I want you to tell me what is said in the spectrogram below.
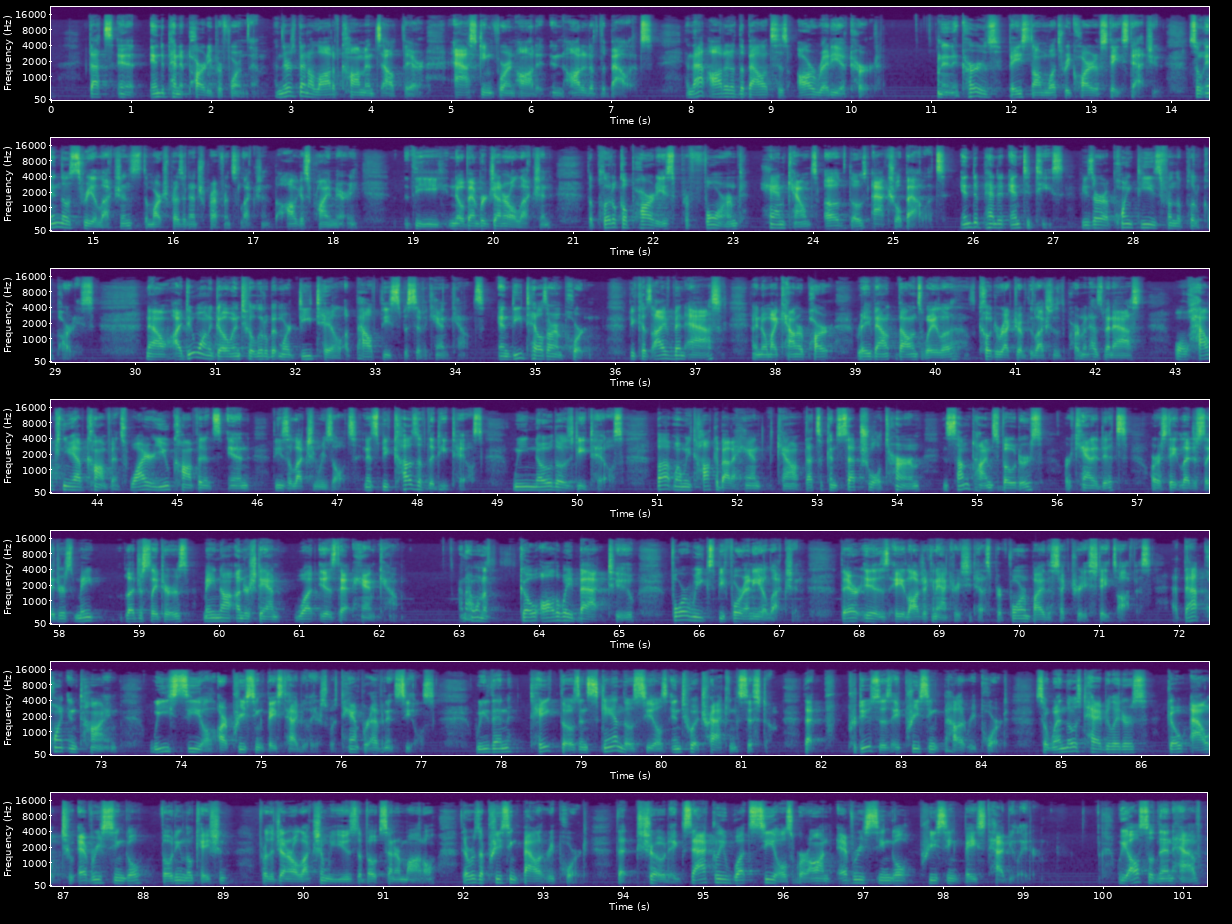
that's an independent party performed them. And there's been a lot of comments out there asking for an audit, an audit of the ballots. And that audit of the ballots has already occurred. And it occurs based on what's required of state statute. So in those three elections, the March presidential preference election, the August primary, the November general election, the political parties performed hand counts of those actual ballots. Independent entities, these are appointees from the political parties. Now, I do want to go into a little bit more detail about these specific hand counts. And details are important because I've been asked, I know my counterpart, Ray Valenzuela, co-director of the Elections Department, has been asked, well, how can you have confidence? Why are you confident in these election results? And it's because of the details. We know those details. But when we talk about a hand count, that's a conceptual term, and sometimes voters or candidates or state legislators may, legislators may not understand what is that hand count. And I want to go all the way back to four weeks before any election. There is a logic and accuracy test performed by the Secretary of State's office. At that point in time, we seal our precinct-based tabulators with tamper-evident seals. We then take those and scan those seals into a tracking system that produces a precinct ballot report. So when those tabulators go out to every single voting location for the general election, we used the vote center model. There was a precinct ballot report that showed exactly what seals were on every single precinct-based tabulator. We also then have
